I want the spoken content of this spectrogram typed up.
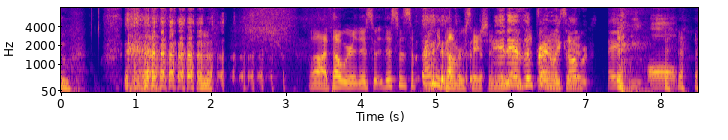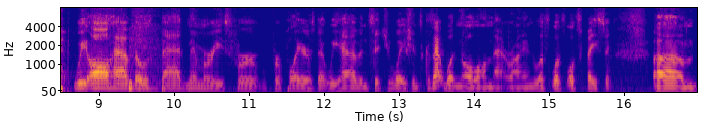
Oof. Uh, Oh, I thought we were this. This was a friendly conversation. it is a friendly conversation. Hey, we all we all have those bad memories for for players that we have in situations because that wasn't all on Matt Ryan. Let's let's let's face it. Um,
